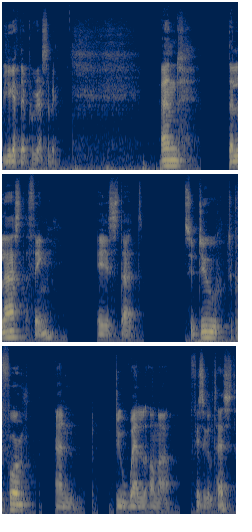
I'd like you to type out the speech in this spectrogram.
you get there progressively. And the last thing is that to do to perform and do well on a physical test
